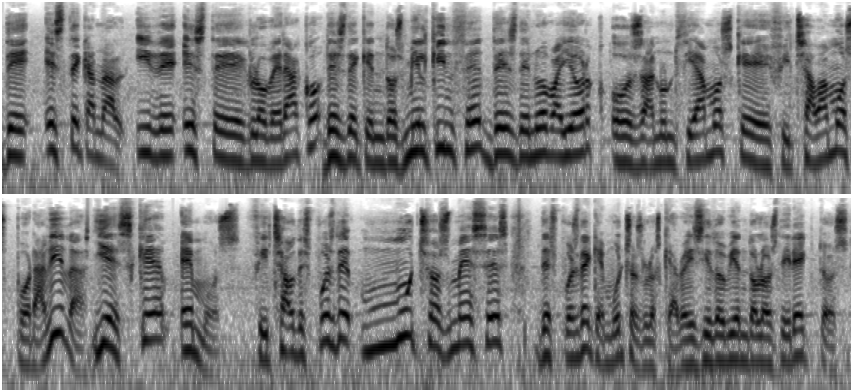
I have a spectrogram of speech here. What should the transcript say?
de este canal y de este globeraco, desde que en 2015, desde Nueva York, os anunciamos que fichábamos por Adidas. Y es que hemos fichado después de muchos meses, después de que muchos los que habéis ido viendo los directos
